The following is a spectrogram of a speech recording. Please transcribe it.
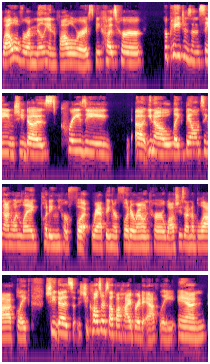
well over a million followers because her her page is insane. She does crazy uh, you know, like balancing on one leg, putting her foot, wrapping her foot around her while she's on a block. Like she does, she calls herself a hybrid athlete. And,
